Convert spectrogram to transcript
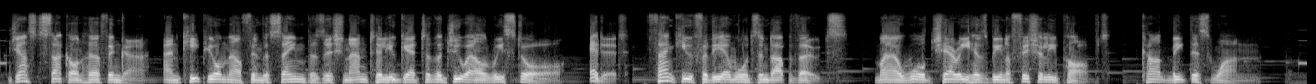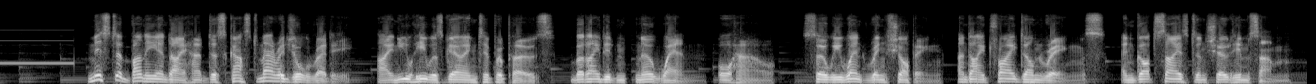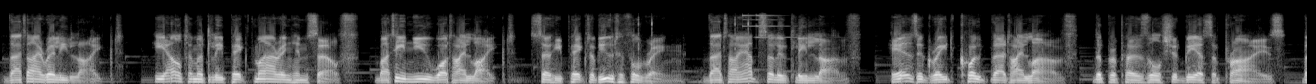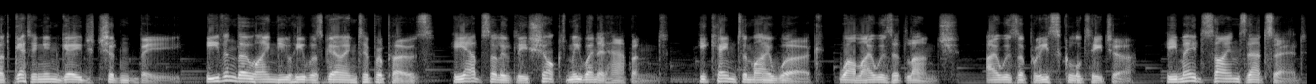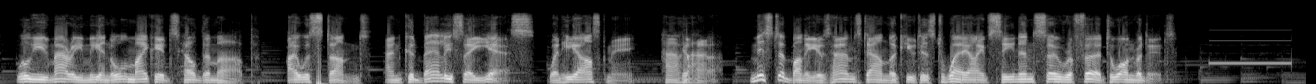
Just suck on her finger and keep your mouth in the same position until you get to the jewelry store. Edit. Thank you for the awards and upvotes. My award cherry has been officially popped. Can't beat this one. Mr. Bunny and I had discussed marriage already. I knew he was going to propose, but I didn't know when or how. So we went ring shopping and I tried on rings and got sized and showed him some that I really liked. He ultimately picked my ring himself, but he knew what I liked, so he picked a beautiful ring that I absolutely love. Here's a great quote that I love. The proposal should be a surprise, but getting engaged shouldn't be. Even though I knew he was going to propose, he absolutely shocked me when it happened. He came to my work while I was at lunch. I was a preschool teacher. He made signs that said, will you marry me and all my kids held them up. I was stunned and could barely say yes when he asked me. Ha ha ha. Mr. Bunny is hands down the cutest way I've seen and so referred to on Reddit.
